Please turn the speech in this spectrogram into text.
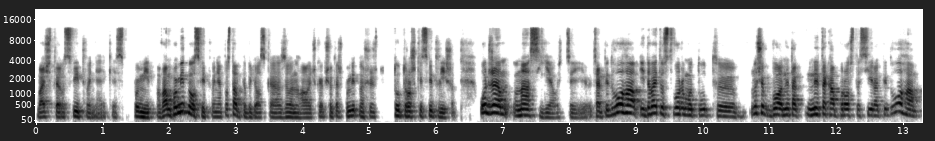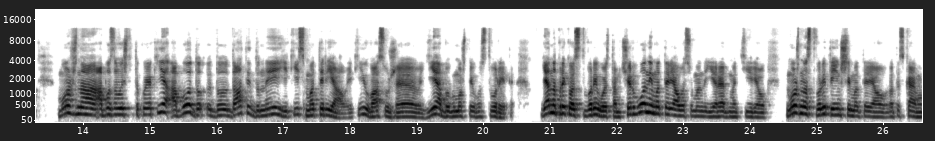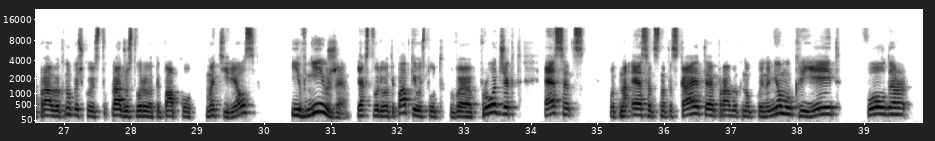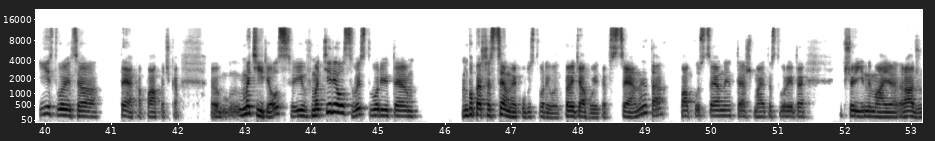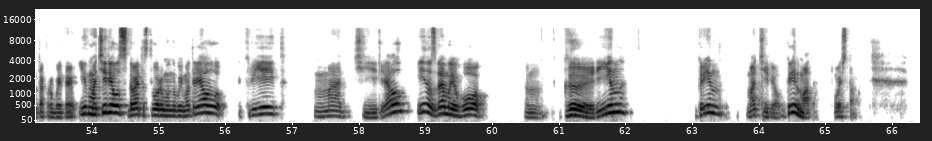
Бачите, освітлення якесь помітно. Вам помітно освітлення? Поставте, будь ласка, зелену галочку, якщо теж помітно, що тут трошки світліше. Отже, у нас є ось цей, ця підлога, і давайте створимо тут. е, Ну, щоб була не так не така просто сіра підлога, можна або залишити таку, як є, або до- додати до неї якийсь матеріал, який у вас вже є, або ви можете його створити. Я, наприклад, створив ось там червоний матеріал. Ось у мене є red material. Можна створити інший матеріал. Натискаємо правою кнопочкою. Раджу створювати папку Materials, і в ній вже як створювати папки. Ось тут в Project, Assets. От на Assets натискаєте правою кнопкою на ньому, Create, Folder, і створюється тека, папочка. Е, Materials. І в Materials ви створюєте. Ну, по-перше, сцену, яку ви створили, перетягуєте в сцени, так, папку сцени теж маєте створити, якщо її немає, раджу так робити. І в Materials давайте створимо новий матеріал, Create Material, і назвемо його ем, Green, Green Material, Green Mat, ось так.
